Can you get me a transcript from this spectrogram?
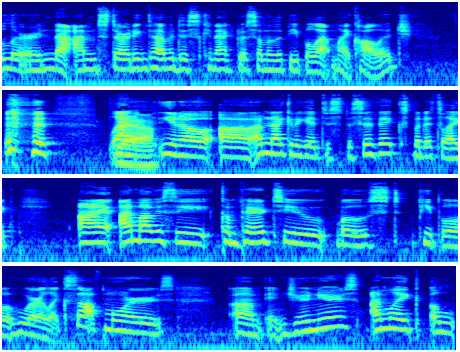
learned that I'm starting to have a disconnect with some of the people at my college. like, Yeah. you know, uh, I'm not gonna get into specifics, but it's like I I'm obviously compared to most people who are like sophomores um, and juniors, I'm like a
